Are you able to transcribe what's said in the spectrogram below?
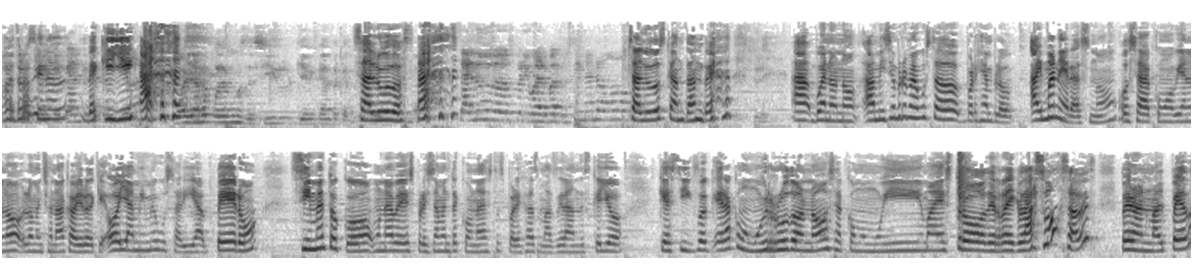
patrocinando. cante Becky G. canción. No, ya no podemos decir quién canta canciones. Saludos. Saludos, pero igual patrocínanos. Saludos cantante. Ah, bueno, no, a mí siempre me ha gustado, por ejemplo, hay maneras, ¿no? O sea, como bien lo, mencionaba Caballero, de que, oye, a mí me gustaría, pero sí me tocó una vez precisamente con una de estas parejas más grandes que yo, que sí fue, era como muy rudo, ¿no? O sea, como muy maestro de reglazo, ¿sabes? Pero en mal pedo.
